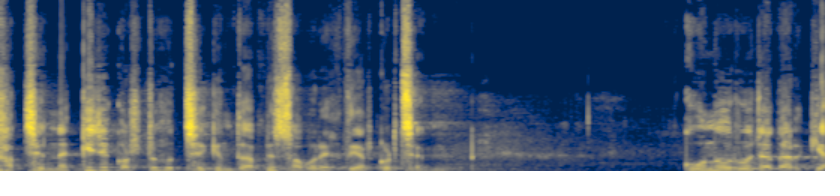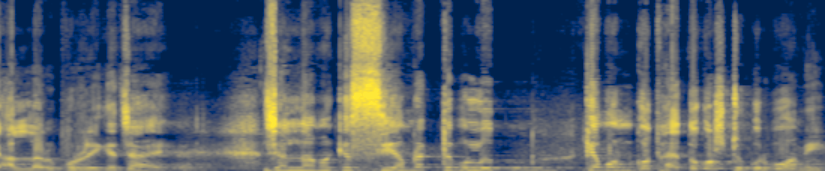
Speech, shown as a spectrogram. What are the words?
খাচ্ছেন না, কি যে কষ্ট হচ্ছে, কিন্তু আপনি সবর এখতিয়ার করছেন। কোনো রোজাদার কি আল্লাহর উপর রেগে যায়? যে আল্লাহ আমাকে সিয়াম রাখতে বলল, কেমন কথা, এত কষ্ট করব আমি?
